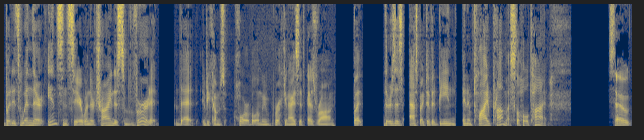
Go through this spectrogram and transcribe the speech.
but it's when they're insincere, when they're trying to subvert it, that it becomes horrible and we recognize it as wrong. But there's this aspect of it being an implied promise the whole time. So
